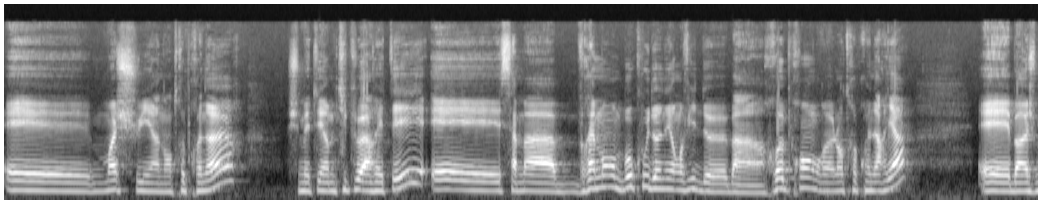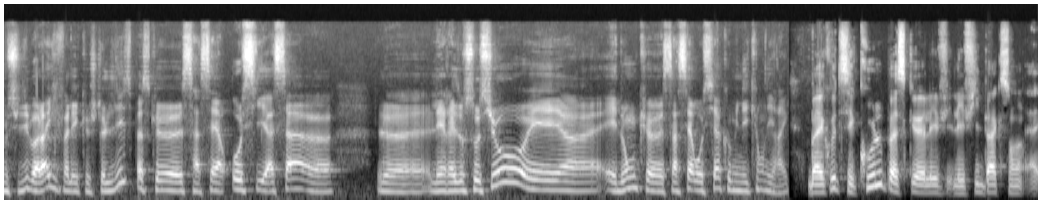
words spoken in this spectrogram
Et moi, je suis un entrepreneur. Je m'étais un petit peu arrêté et ça m'a vraiment beaucoup donné envie de ben, reprendre l'entrepreneuriat. Et ben, je me suis dit, voilà, il fallait que je te le dise parce que ça sert aussi à ça, le- les réseaux sociaux. Et, euh, et donc, euh, ça sert aussi à communiquer en direct. Bah écoute, c'est cool parce que les, les feedbacks sont euh,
